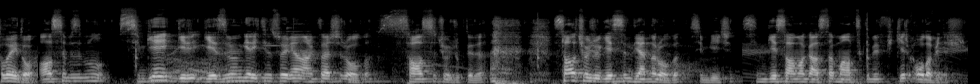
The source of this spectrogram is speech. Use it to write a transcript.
Claydol. Aslında biz bunu simgeye ge- gezmem gerektiğini söyleyen arkadaşlar oldu. Salsı çocuk dedi. Sal çocuğu gezsin diyenler oldu simge için. Simgeyi salmak aslında mantıklı bir fikir olabilir.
